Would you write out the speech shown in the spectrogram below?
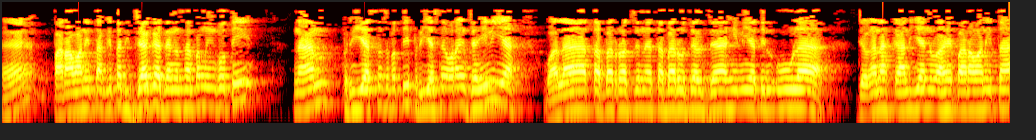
Eh, para wanita kita dijaga jangan sampai mengikuti Nah, berhiasnya seperti berhiasnya orang jahiliyah. Wala tabarrujna tabarrujal jahiliyatil ula. Janganlah kalian wahai para wanita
